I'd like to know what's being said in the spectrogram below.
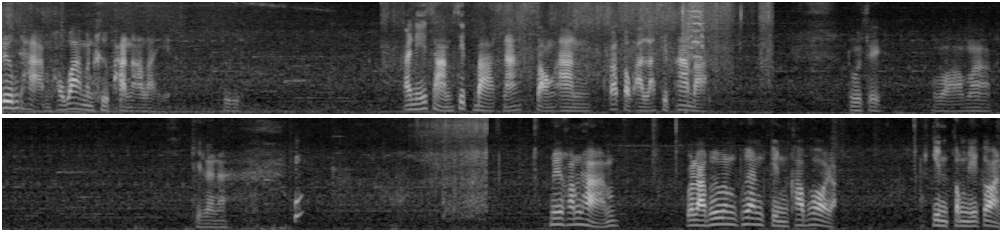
ลืมถามเขาว่ามันคือพันธุ์อะไรอะดูดิอันนี้ 30 บาทนะ 2 อันก็ตกอันละ 15 บาท ดูสิว้าวมาก กินแล้วนะ มีคำถาม เวลาเพื่อนเพื่อนๆกินข้าวโพดอะ กินตรงนี้ก่อน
